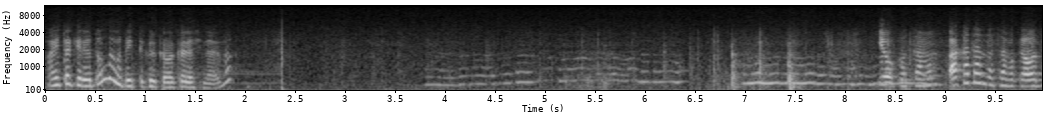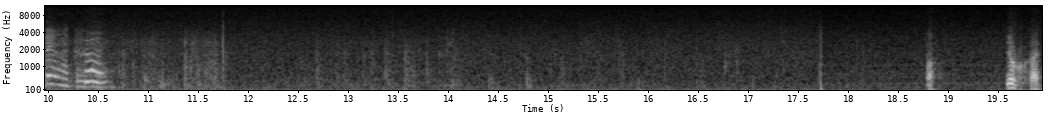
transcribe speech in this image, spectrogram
会いたければどんなこと言ってくるか分かりゃしないわ陽子様若旦那様からお電話でございます。よくかい？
